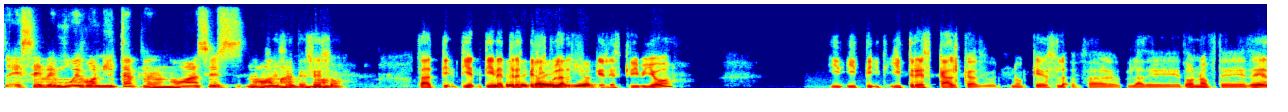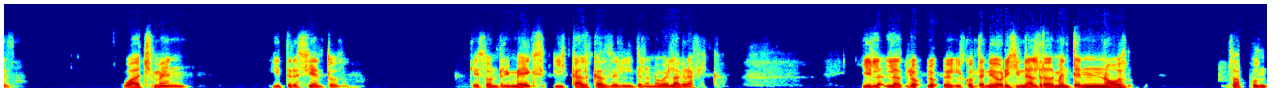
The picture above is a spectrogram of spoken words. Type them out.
eh, se ve muy bonita, pero no haces, no, es, mames, es ¿no? eso. O sea, ti- ti- tiene tres películas que él escribió y, y- y- y tres calcas, ¿no? Que es la, o sea, la de Dawn of the Dead, Watchmen y 300, güey, que son remakes y calcas del- de la novela gráfica. Y la- la- lo- lo- el contenido original realmente no, o sea, pues,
